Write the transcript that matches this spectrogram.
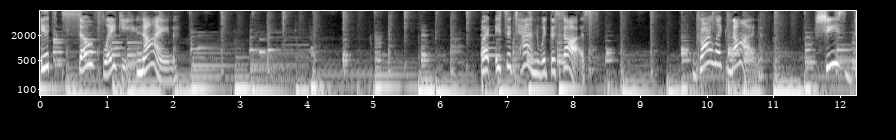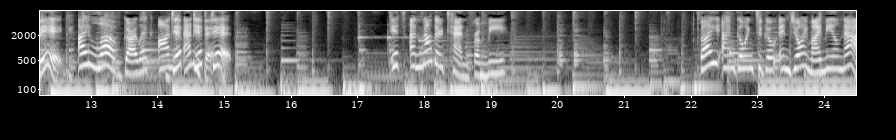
It's so flaky. 9. But it's a 10 with the sauce. Garlic naan. She's big. I love garlic on dip, anything. dip, dip. It's another 10 from me. Bye, I'm going to go enjoy my meal now.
